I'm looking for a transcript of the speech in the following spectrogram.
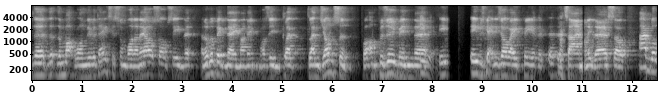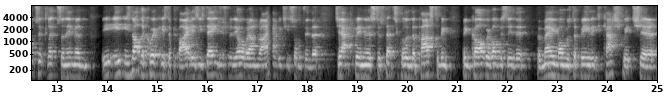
the, the, the Mock one the other day to someone, and I also seen that another big name on it was in Glenn, Glenn Johnson, but I'm presuming uh, he, he was getting his OAP at the, at the time on it there. So I've looked at clips on him, and he, he's not the quickest of fighters. He's dangerous with the overhand right, which is something that Jack's been uh, susceptible in the past. I mean, been caught with. Obviously, the, the main one was the Felix Cash, which uh,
